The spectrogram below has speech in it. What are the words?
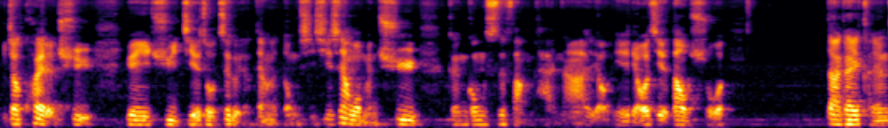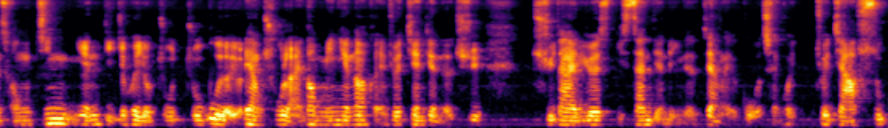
比较快的去愿意去接受这个这样的东西。其实像我们去跟公司访谈啊，了也了解到说，大概可能从今年底就会有逐逐步的有量出来，到明年呢可能就会渐渐的去取代 USB 三点零的这样的一个过程，会会加速。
